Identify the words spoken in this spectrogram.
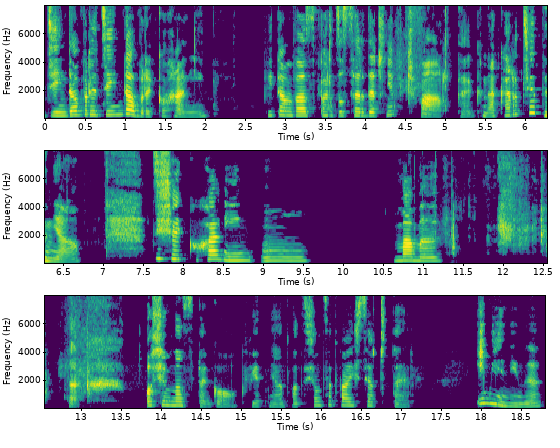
Dzień dobry, dzień dobry, kochani. Witam Was bardzo serdecznie w czwartek na karcie dnia. Dzisiaj, kochani, mm, mamy tak, 18 kwietnia 2024 imieniny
